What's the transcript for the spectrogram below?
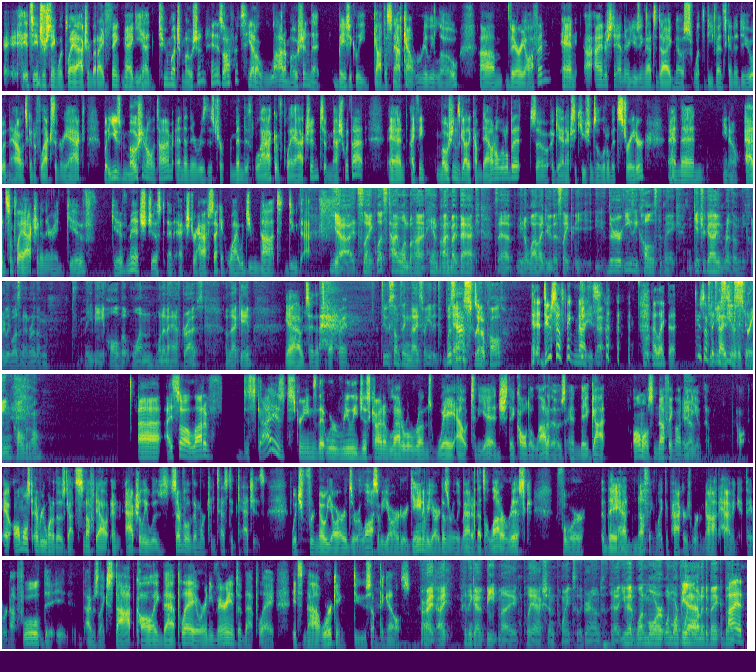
it's interesting with play action, but I think Nagy had too much motion in his offense. He had a lot of motion that basically got the snap count really low um, very often. And I understand they're using that to diagnose what the defense is going to do and how it's going to flex and react. But he used motion all the time, and then there was this tremendous lack of play action to mesh with that. And I think motion's got to come down a little bit. So again, execution's a little bit straighter, and then you know, add some play action in there and give give Mitch just an extra half second. Why would you not do that? Yeah, it's like let's tie one behind hand behind my back, uh, you know, while I do this. Like there are easy calls to make. Get your guy in rhythm. He clearly wasn't in rhythm. Maybe all but one one and a half drives of that game. Yeah, I would say that's about right. Do something nice. Was yeah, there a screen so, called? Do something nice. I like that do something Did you nice see for a the screen kid. called at all? Uh, I saw a lot of disguised screens that were really just kind of lateral runs way out to the edge. They called a lot of those, and they got almost nothing on yeah. any of them. Almost every one of those got snuffed out, and actually was several of them were contested catches, which for no yards or a loss of a yard or a gain of a yard doesn't really matter. That's a lot of risk for they had nothing. Like the Packers were not having it. They were not fooled. I was like, stop calling that play or any variant of that play. It's not working. Do something else. All right. I, I think I've beat my play action point to the ground. Uh, you had one more one more point yeah, you wanted to make about. I had,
